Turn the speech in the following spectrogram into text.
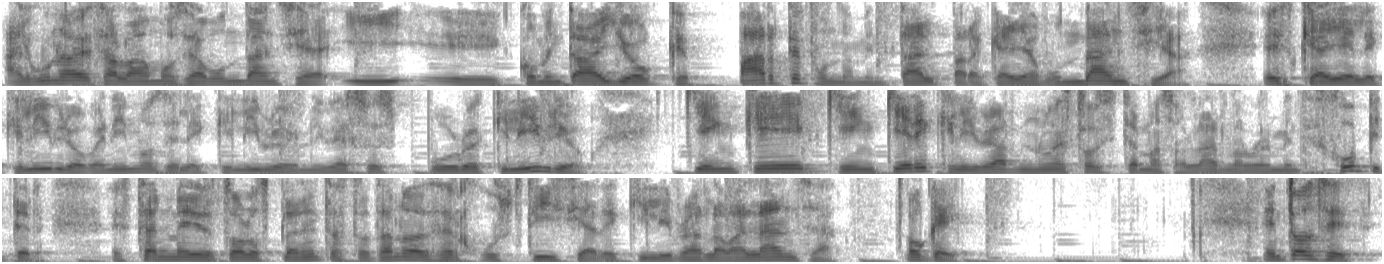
Alguna vez hablábamos de abundancia y eh, comentaba yo que parte fundamental para que haya abundancia es que haya el equilibrio. Venimos del equilibrio, el universo es puro equilibrio. Quien, que, quien, quiere equilibrar nuestro sistema solar normalmente es Júpiter. Está en medio de todos los planetas tratando de hacer justicia, de equilibrar la balanza. Ok. Entonces,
